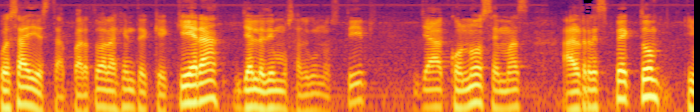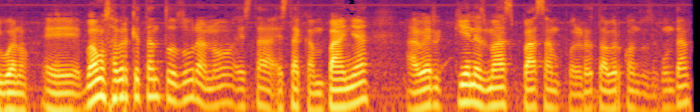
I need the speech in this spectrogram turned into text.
pues ahí está, para toda la gente que quiera, ya le dimos algunos tips, ya conoce más al respecto y bueno, eh, vamos a ver qué tanto dura, ¿no? Esta, esta campaña, a ver quiénes más pasan por el reto, a ver cuándo se juntan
